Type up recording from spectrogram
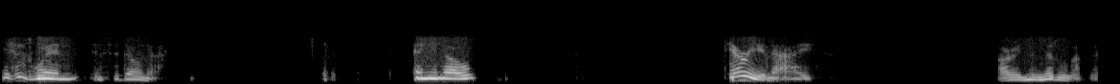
This is Wynn in Sedona. And you know, Terry and I are in the middle of this.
